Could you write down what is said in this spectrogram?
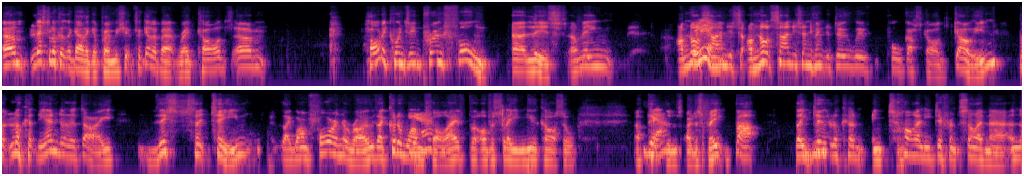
Um, let's look at the Gallagher Premiership. Forget about red cards. Um, Harlequins improved form, uh, Liz. I mean, I'm not Brilliant. saying this. I'm not saying it's anything to do with Paul Gustard going, but look at the end of the day, this team they won four in a row. They could have won yeah. five, but obviously Newcastle uh, picked yeah. them, so to speak. But they mm-hmm. do look an entirely different side now. And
